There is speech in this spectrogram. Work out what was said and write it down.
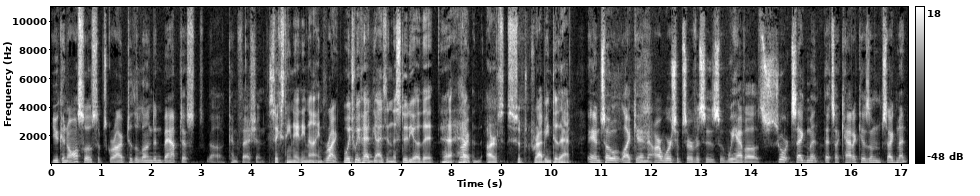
You can also subscribe to the London Baptist uh, Confession. 1689. Right. Which we've had guys in the studio that uh, right. are subscribing to that. And so, like in our worship services, we have a short segment that's a catechism segment.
